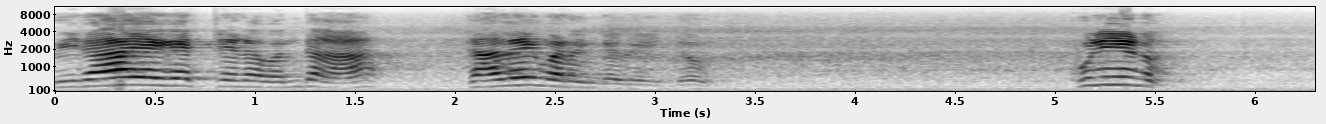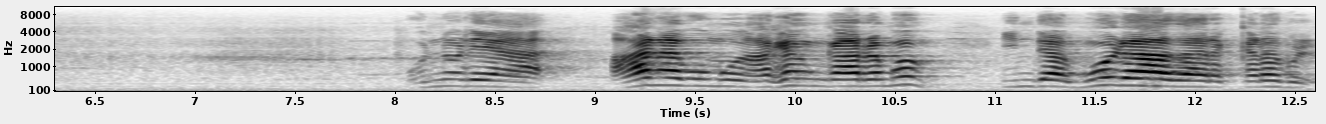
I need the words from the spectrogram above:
விநாயகர்கிட்ட வந்தால் தலை வணங்க வேண்டும். குனியணும் உன்னுடைய ஆணவமும் அகங்காரமும் இந்த மூலாதார கடவுள்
